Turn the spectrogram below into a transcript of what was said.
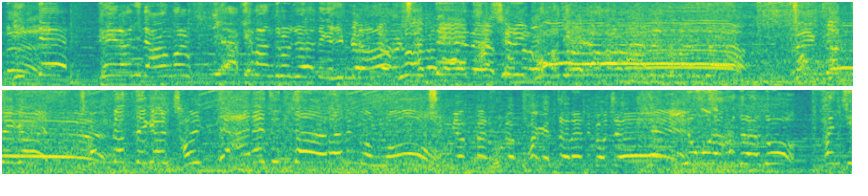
네. 이때 테란이 나온 걸 후회하게 만들어줘야 되겠습니다. 병력을 그럴 때 잡아먹어야 돼요. 다시를 손으로. 거둬요 네. 정면 대결 정면 대결 절대 안 해준다라는 걸로 측면만 후벼파겠다라는 거죠. 네. 이용을 하더라도 한시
